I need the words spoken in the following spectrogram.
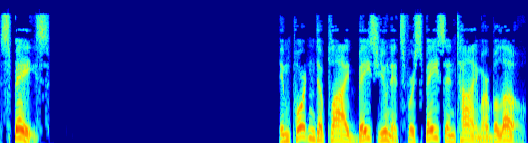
Space. Important applied base units for space and time are below.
